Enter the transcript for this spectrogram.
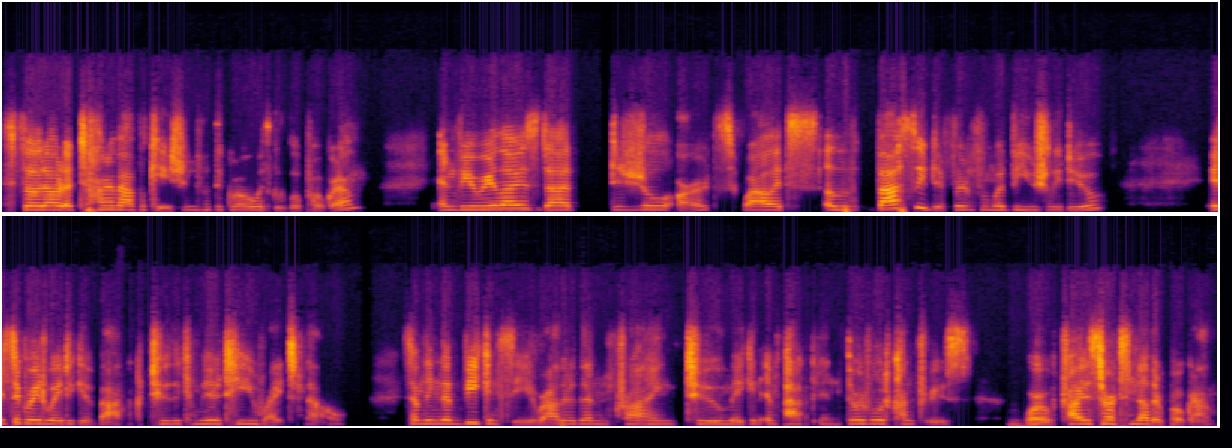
filled out a ton of applications with the Grow with Google program. And we realized that digital arts, while it's vastly different from what we usually do, it's a great way to give back to the community right now. something that we can see rather than trying to make an impact in third world countries Mhm. or try to start another program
